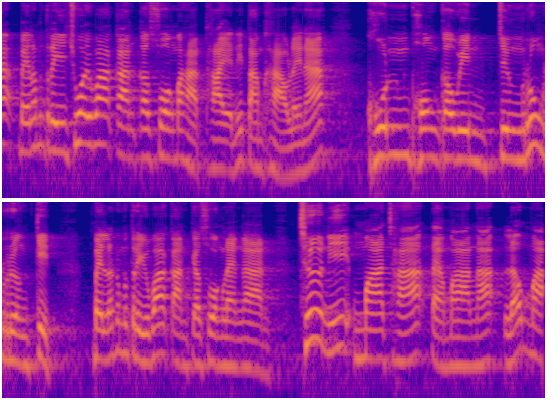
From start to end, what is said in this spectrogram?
ฮะเป็นรัฐมนตรีช่วยว่าการกระทรวงมหาดไทยอันนี้ตามข่าวเลยนะ คุณพงกวินจึงรุ่งเรืองกิจ เป็นรัฐมนตรีว่าการกระทรวงแรงงาน ชื่อนี้มาช้าแต่มานะ แล้วมา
